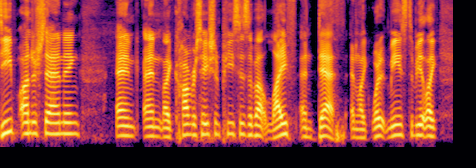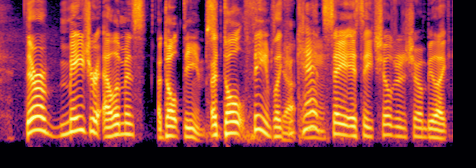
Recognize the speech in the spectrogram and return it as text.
deep understanding and and like conversation pieces about life and death and like what it means to be like there are major elements Adult themes. adult themes. Like Yeah. you can't say it's a children's show and be like,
